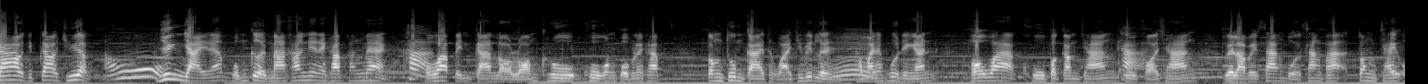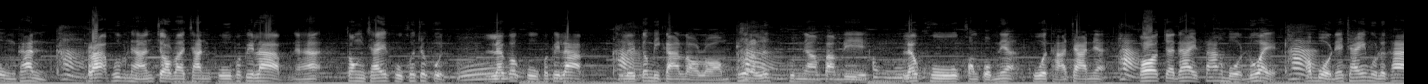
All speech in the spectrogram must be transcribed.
99 เชือก เอ้า ยิ่งใหญ่นะผมเกิดมาครั้งเนี้ยนะครับครั้งแรก ค่ะเพราะว่าเป็นการหล่อหลอมครูครูของผมนะครับ ต้องทุ่มกายถวายชีวิตเลยอืมทำไมต้องพูดอย่างนั้น เพราะว่าครูประกำช้างคค่ะรูขอช้าง เวลาไปสร้างโบสถ์สร้างพระต้องใช้องค์ท่านค่ะพระผู้บริหารจอมราชันครูพระพิราบนะฮะต้องใช้ครูโคชกุฎอืมแล้วก็ครูพระพิราบค่ะเลยต้องมีการหล่อหลอมเพื่อค่ะระลึกคุณงามความดีโอ้โหแล้วครูของผมเนี่ยครูถาจารย์เนี่ยค่ะก็จะได้สร้างโบสถ์ด้วยค่ะเพราะโบสถ์เนี่ยใช้มูลค่า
